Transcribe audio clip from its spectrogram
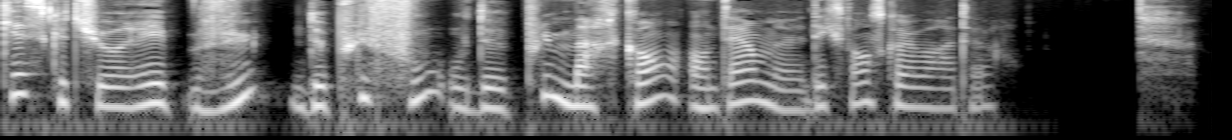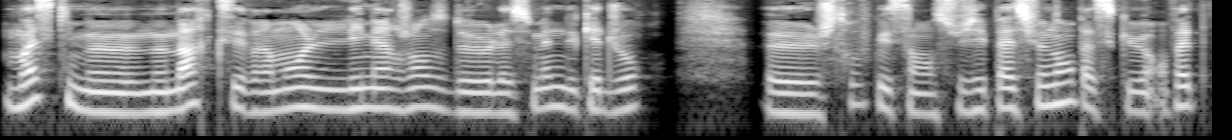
qu'est-ce que tu aurais vu de plus fou ou de plus marquant en termes d'expérience collaborateur? Moi, ce qui me, marque, c'est vraiment l'émergence de la semaine de 4 jours. Je trouve que c'est un sujet passionnant parce que, en fait,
